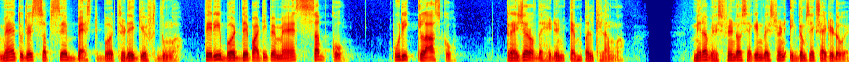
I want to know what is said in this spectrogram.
मैं तुझे सबसे बेस्ट बर्थडे गिफ्ट दूँगा। तेरी बर्थडे पार्टी पे मैं सबको, पूरी क्लास को treasure of the hidden temple खिलाऊँगा। मेरा बेस्ट फ्रेंड और सेकंड बेस्ट फ्रेंड एकदम से एक्साइटेड हो गए।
